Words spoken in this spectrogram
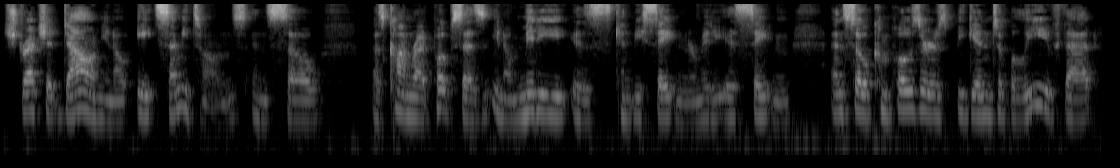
stretch it down, you know eight semitones, and so. As Conrad Pope says, you know, MIDI is can be Satan or MIDI is Satan and so composers begin to believe that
